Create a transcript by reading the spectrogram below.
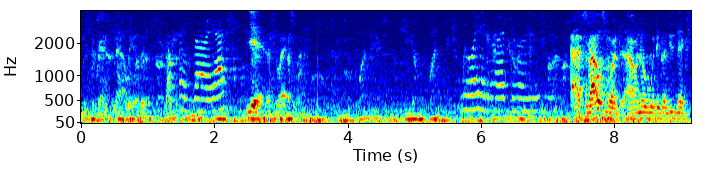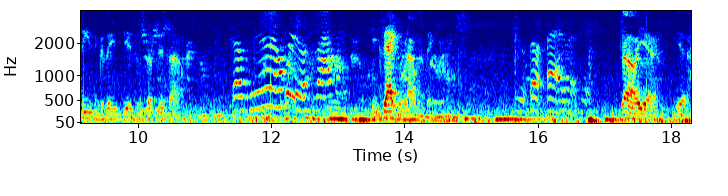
this is the grand finale of it. Okay, so that's Yeah, that's the last one. That's what I was wondering. I don't know what they're gonna do next season because they did some stuff this time. So, you know what it was like? Exactly what I was thinking. Oh yeah, yeah,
